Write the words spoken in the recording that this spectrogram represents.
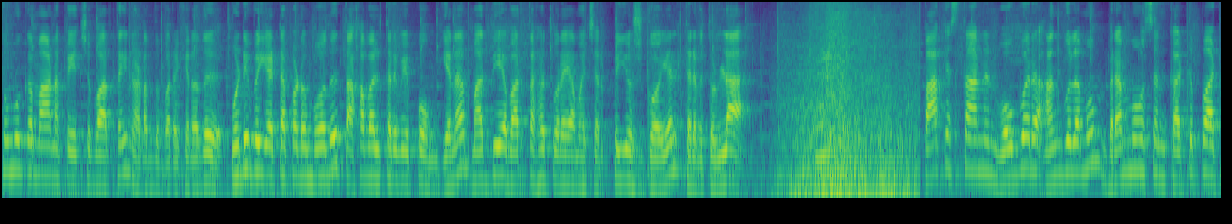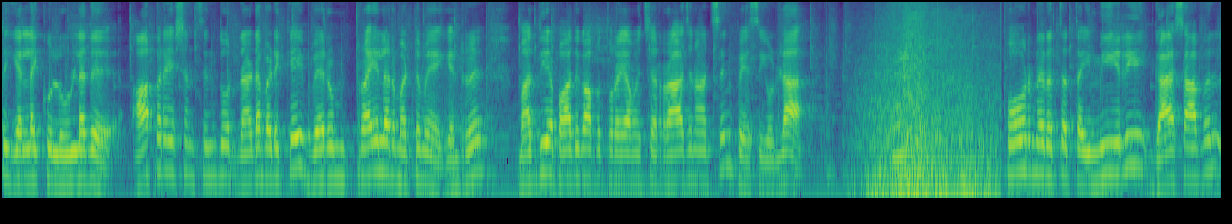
சுமூகமான பேச்சுவார்த்தை நடந்து வருகிறது. முடிவு எட்டப்படும் போது தகவல் தெரிவிப்போம் என மத்திய வர்த்தகத்துறை அமைச்சர் பியூஷ் கோயல் தெரிவித்துள்ளார். பாகிஸ்தானின் ஒவ்வொரு அங்குலமும் பிரம்மோசன் கட்டுப்பாட்டு எல்லைக்குள் உள்ளது. ஆபரேஷன் சிந்தூர் நடவடிக்கை வெறும் ட்ரெய்லர் மட்டுமே என்று மத்திய பாதுகாப்புத்துறை அமைச்சர் ராஜ்நாத் சிங் பேசியுள்ளார். போர் நிறுத்தத்தை மீறி காசாவில்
